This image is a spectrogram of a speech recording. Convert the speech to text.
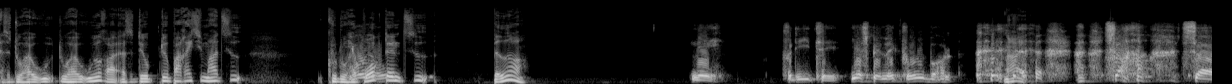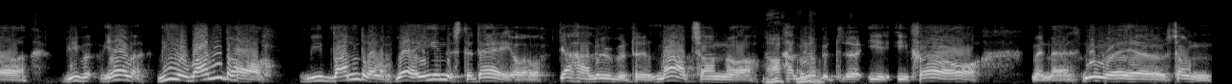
altså du har jo, du har jo altså det er, jo, det er jo bare rigtig meget tid. Kunne du have Jo, jo. brugt den tid bedre? Nej, fordi til, jeg spiller ikke fodbold. Nej. så så vi, ja, vi er jo vandrere. Vi vandrer hver eneste dag, og jeg har løbet uh, maraton og Nå, har løbet uh, i, i 40 år. Men uh, nu er jeg jo sådan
